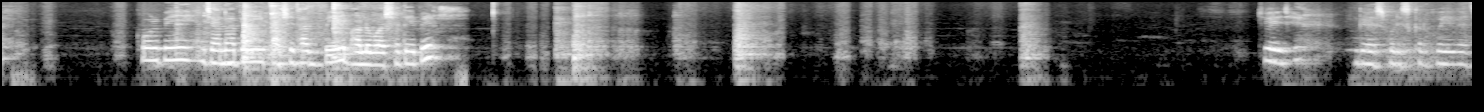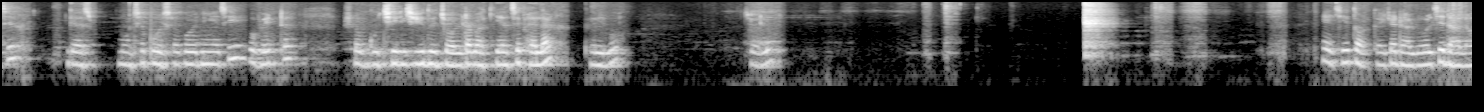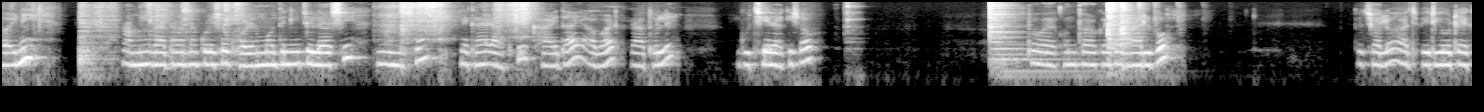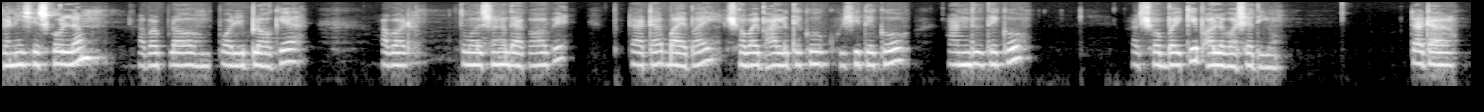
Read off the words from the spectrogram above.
করবে, জানাবে, পাশে থাকবে, ভালোবাসা দেবে। এই যে, গ্যাস পরিষ্কার হয়ে গেছে। গ্যাস মুছে পরিষ্কার করে নিয়েছি ওভেনটা। সব গুছিয়ে দিয়েছি শুধু জলটা বাকি আছে ফেলার ফেলব। চলো। এই যে, তরকারিটা ঢালবো বলছে ঢালা হয়নি। আমি রান্না বান্না করে সব ঘরের মধ্যে নিয়ে চলে আসি। নিয়ে এসে এখানে রাখি, খাই, দাই, আবার রাত হলে গুছিয়ে রাখি সব। তো এখন তরকারিটা ঢালবো। তো চলো, আজ ভিডিওটা এখানেই শেষ করলাম। আবার পরের ব্লগে আবার তোমাদের সঙ্গে দেখা হবে। Tata, bye bye. সবাই ভালো থেকো, খুশি থেকো, আনন্দ থেকো। আর সবাইকে ভালোবাসা দিও। টাটা।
